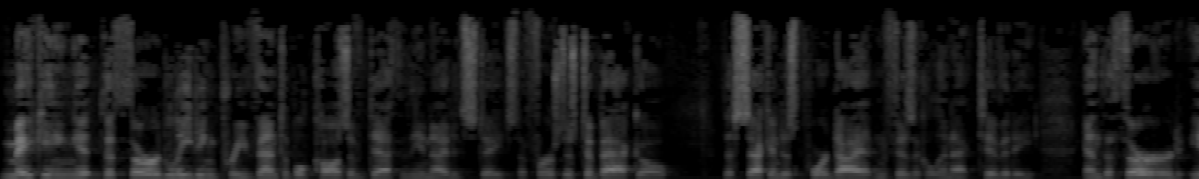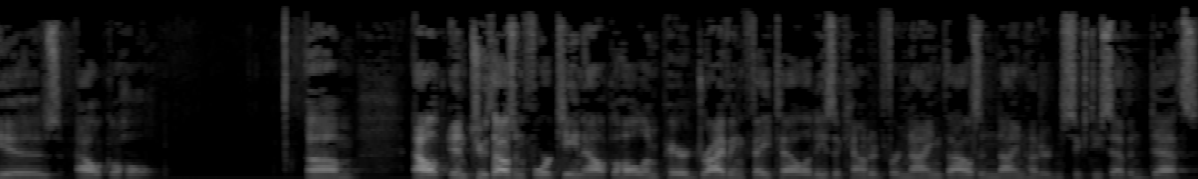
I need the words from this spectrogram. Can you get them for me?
making it the third leading preventable cause of death in the United States. The first is tobacco, the second is poor diet and physical inactivity, and the third is alcohol. Um, in 2014, alcohol impaired driving fatalities accounted for 9,967 deaths.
